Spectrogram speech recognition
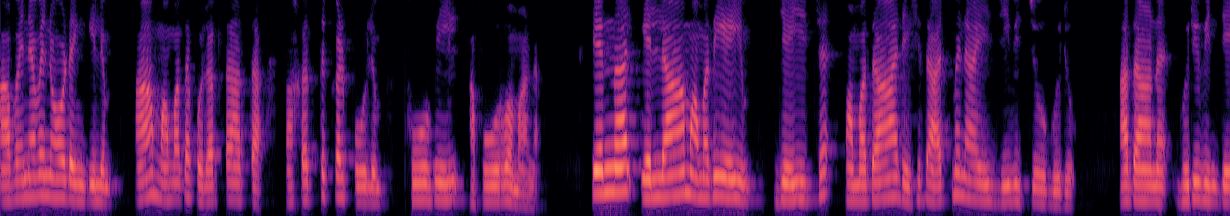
അവനവനോടെങ്കിലും ആ മമത പുലർത്താത്ത മഹത്തുക്കൾ പോലും ഭൂമിയിൽ അപൂർവമാണ്. എന്നാൽ എല്ലാ മമതയെയും ജയിച്ച് മമതാരഹിതാത്മനായി ജീവിച്ചു ഗുരു. അതാണ് ഗുരുവിന്റെ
